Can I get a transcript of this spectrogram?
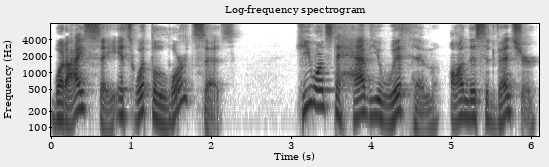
what I say, it's what the Lord says. He wants to have you with Him on this adventure.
